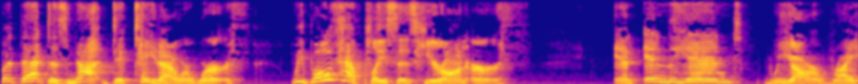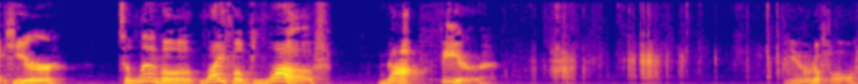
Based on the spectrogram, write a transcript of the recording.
But that does not dictate our worth. We both have places here on earth. And in the end, we are right here to live a life of love, not fear. Beautiful.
